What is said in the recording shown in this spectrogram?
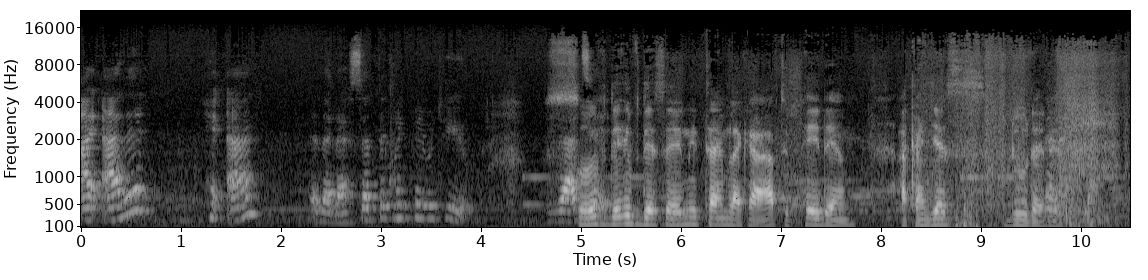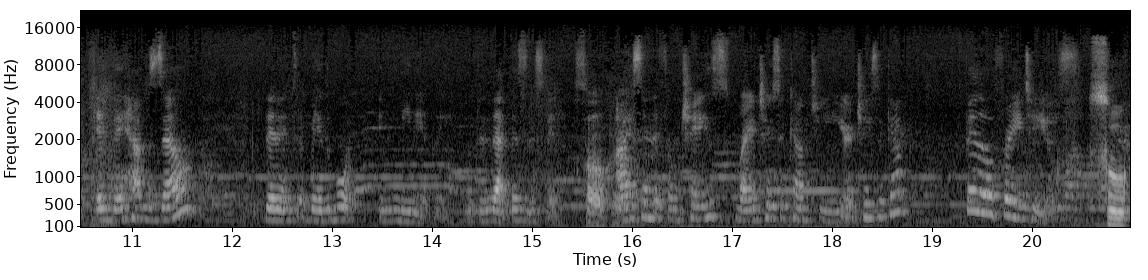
I add it, hit add, and then I set the quick pay to you. That's so if, they, if there's any time like I have to pay them, I can just do that. If they have Zelle, then it's available immediately within that business day. So Okay. I send it from Chase, my Chase account to your Chase account, available for you to use. So,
